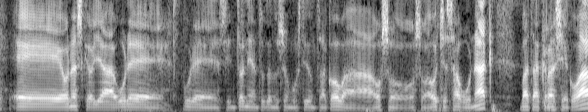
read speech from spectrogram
e, honezkeo ja gure, gure sintonia entzuten duzuen guztiontzako, ba, oso, oso ahotxe ezagunak, bata krasiekoa,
